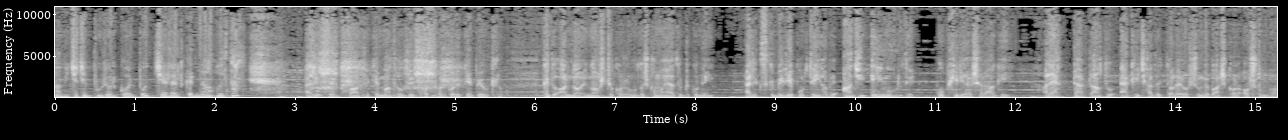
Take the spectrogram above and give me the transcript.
আমি যদি বুড়োর গল্প জেরাল্ডকে না বলতাম। অ্যালেক্সের পা থেকে মাথা অব্দি থরথর করে কেঁপে উঠল। কিন্তু আর নয়, নষ্ট করার মতো সময় এতটুকু নেই। অ্যালেক্সকে বেরিয়ে পড়তেই হবে আজই এই মুহূর্তে। ও ফিরে আসার আগেই। আর একটা রাতও একই ছাদের তলায় ওর সঙ্গে বাস করা অসম্ভব।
